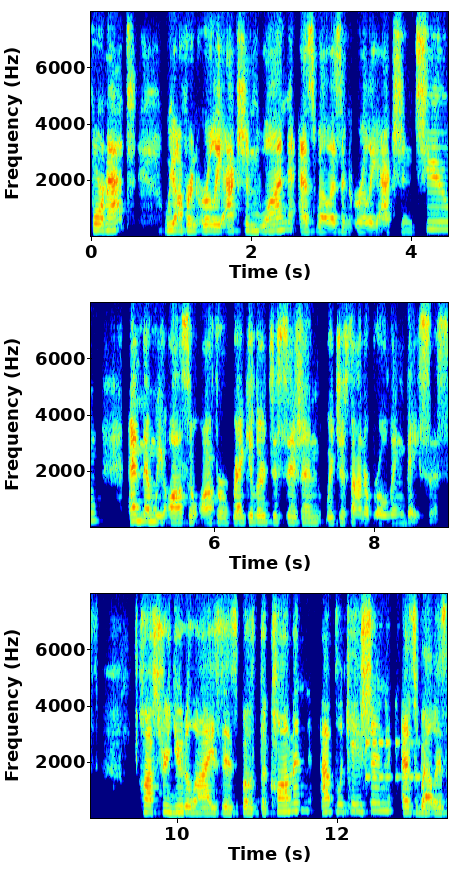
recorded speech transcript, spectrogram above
format. We offer an early action one as well as an early action two. And then we also offer regular decision, which is on a rolling basis. Hofstra utilizes both the common application as well as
